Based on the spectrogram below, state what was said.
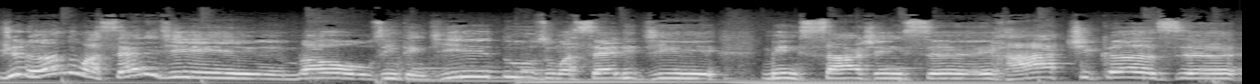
gerando uma série de maus entendidos, uma série de mensagens uh, erráticas uh,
